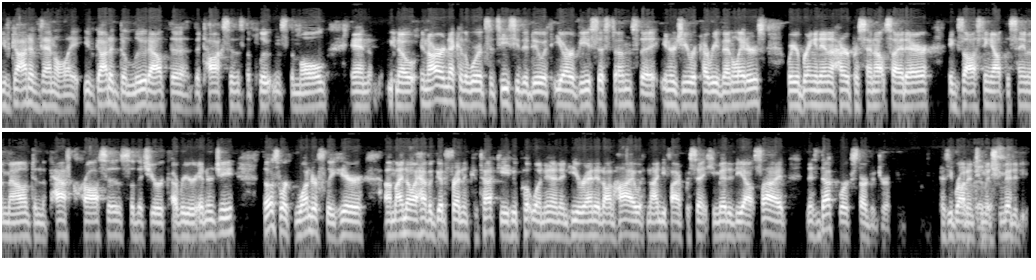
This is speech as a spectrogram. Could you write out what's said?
you've got to ventilate. You've got to dilute out the the toxins, the pollutants, the mold. And you know, in our neck of the woods, it's easy to do with ERV systems, the energy recovery ventilators, where you're bringing in 100% outside air, exhausting out the same amount, and the path crosses so that you recover your energy. Those work wonderfully here. Um, I know I have a good friend in Kentucky who put one in, and he ran it on high with 95% humidity outside, and his ductwork started dripping because he brought oh, in too much humidity.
